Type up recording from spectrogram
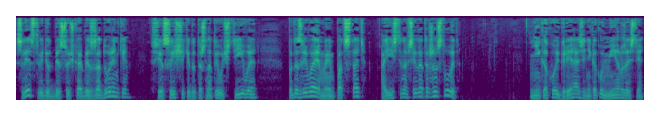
следствие идет без сучка, без задоринки. Все сыщики до тошноты учтивые, подозреваемые им подстать» а истина всегда торжествует. Никакой грязи, никакой мерзости,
